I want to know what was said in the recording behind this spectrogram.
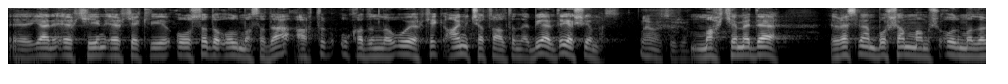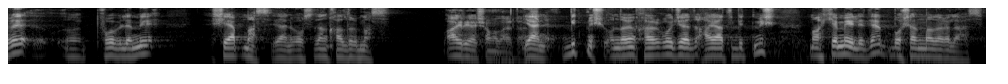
e, yani erkeğin erkekliği olsa da olmasa da artık o kadınla o erkek aynı çatı altında bir evde yaşayamaz. Evet hocam. Mahkemede resmen boşanmamış olmaları e, problemi şey yapmaz yani ortadan kaldırmaz. Ayrı yaşamalarda. Yani bitmiş onların karı koca hayatı bitmiş mahkemeyle de boşanmaları lazım.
